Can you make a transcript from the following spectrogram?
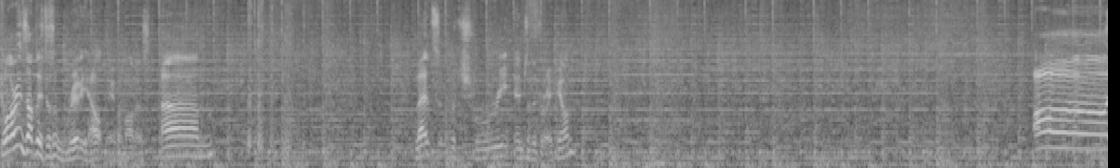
Galarian Zapdos doesn't really help me, if I'm honest. Um, let's retreat into the Drapion. Oh,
